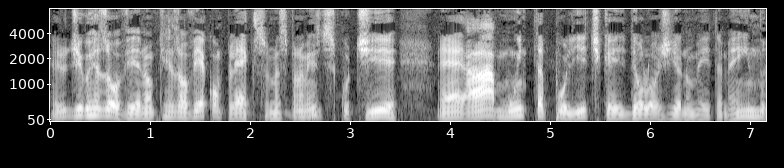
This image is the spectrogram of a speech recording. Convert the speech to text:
Eu digo resolver, não, porque resolver é complexo, mas pelo menos discutir, né? Há muita política e ideologia no meio também,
